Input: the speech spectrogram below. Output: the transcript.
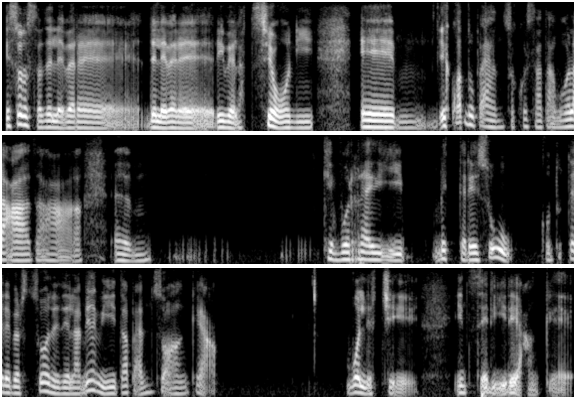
e sono state delle vere, delle vere rivelazioni. E, mm, e quando penso a questa tavolata ehm, che vorrei mettere su con tutte le persone della mia vita, penso anche a volerci inserire anche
